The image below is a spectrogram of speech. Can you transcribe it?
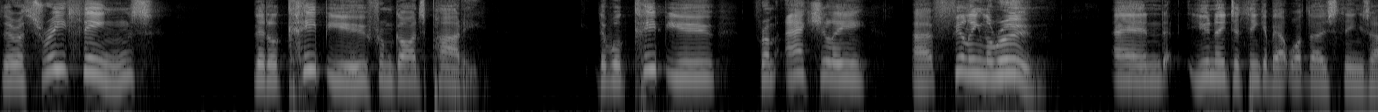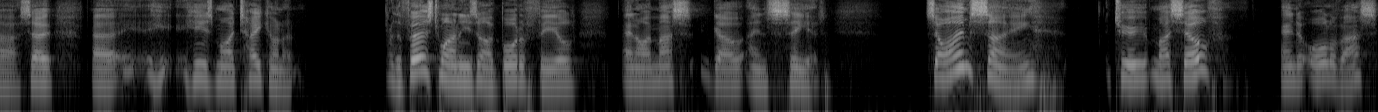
there are three things that'll keep you from God's party, that will keep you from actually uh, filling the room. And you need to think about what those things are. So uh, here's my take on it. The first one is I've bought a field and I must go and see it. So I'm saying to myself and to all of us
